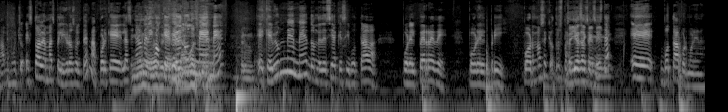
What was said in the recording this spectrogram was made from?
va mucho. Es todavía más peligroso el tema, porque la señora me dijo que vio en un meme Perdón. eh, que vi un meme donde decía que si votaba por el PRD, por el PRI, por no sé qué otros partidos qué existen, eh, votaba por Morena.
